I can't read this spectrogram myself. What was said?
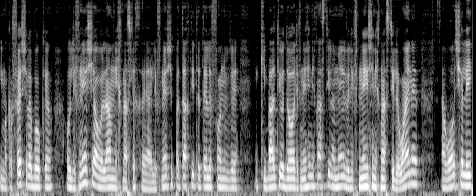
עם הקפה של הבוקר, או לפני שהעולם נכנס לחיי, לפני שפתחתי את הטלפון וקיבלתי הודעות, לפני שנכנסתי למייל ולפני שנכנסתי לוויינט, הראש שלי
